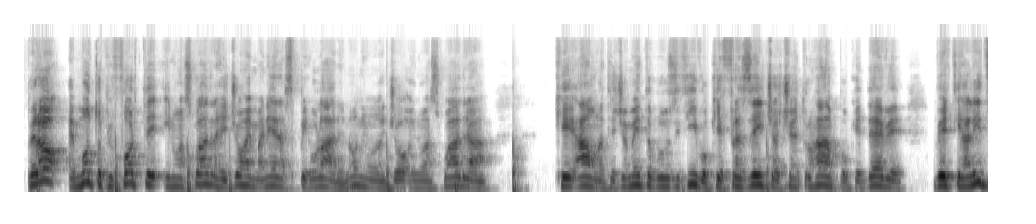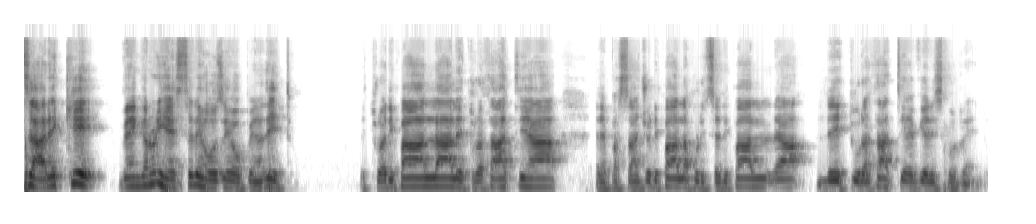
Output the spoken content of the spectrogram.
Però è molto più forte in una squadra che gioca in maniera speculare, non in una, gio- in una squadra che ha un atteggiamento positivo, che fraseggia a centrocampo, che deve verticalizzare, che vengano richieste le cose che ho appena detto. Lettura di palla, lettura tattica, eh, passaggio di palla, pulizia di palla, lettura tattica e via discorrendo.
